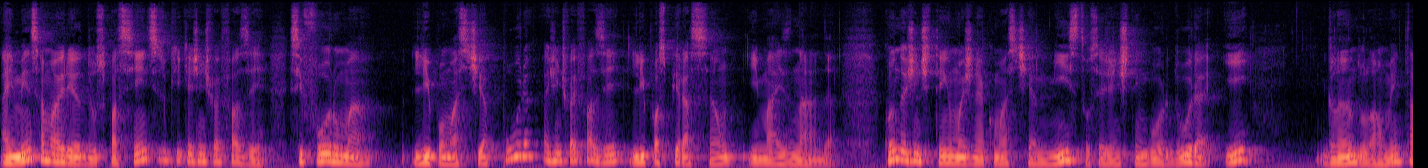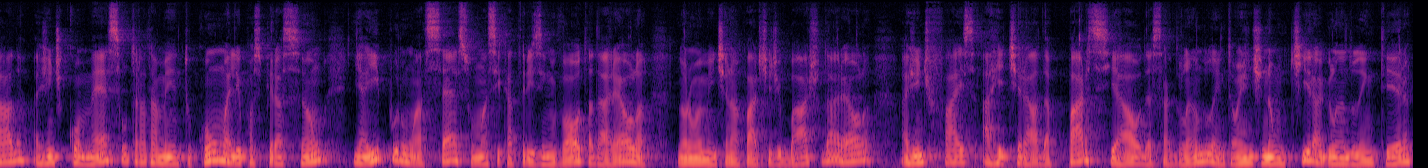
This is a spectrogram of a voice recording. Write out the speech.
a imensa maioria dos pacientes, o que, que a gente vai fazer? Se for uma lipomastia pura, a gente vai fazer lipoaspiração e mais nada. Quando a gente tem uma ginecomastia mista, ou seja, a gente tem gordura e glândula aumentada, a gente começa o tratamento com uma lipoaspiração e aí por um acesso, uma cicatriz em volta da areola, normalmente na parte de baixo da areola, a gente faz a retirada parcial dessa glândula, então a gente não tira a glândula inteira,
